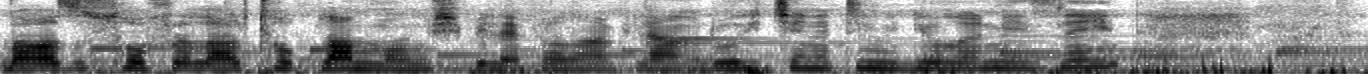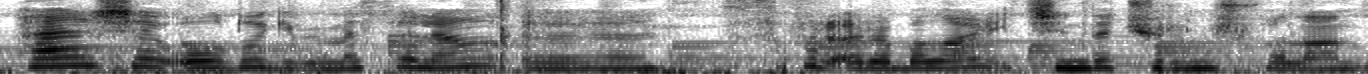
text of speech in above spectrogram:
bazı sofralar toplanmamış bile falan filan. Ruhi Çenet'in videolarını izleyin her şey olduğu gibi mesela e, sıfır arabalar içinde çürümüş falan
